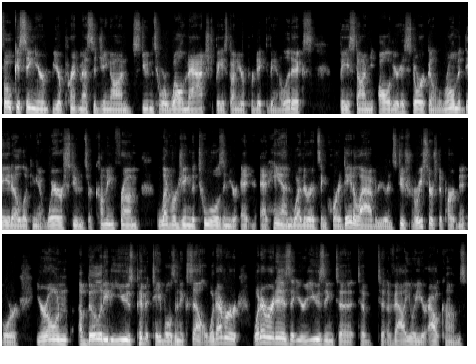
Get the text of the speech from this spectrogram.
focusing your your print messaging on students who are well matched based on your predictive analytics based on all of your historical enrollment data, looking at where students are coming from, leveraging the tools in your at, at, hand, whether it's Encoura Data Lab or your institutional research department or your own ability to use pivot tables in Excel, whatever whatever it is that you're using to to to evaluate your outcomes.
